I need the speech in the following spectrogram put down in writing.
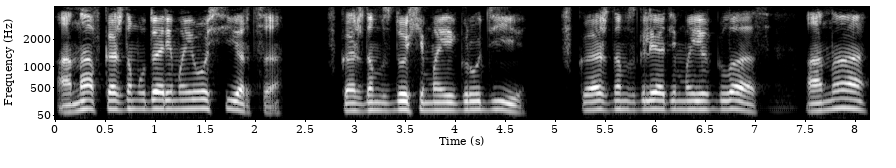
Она в каждом ударе моего сердца, в каждом вздохе моей груди, в каждом взгляде моих глаз. Она...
